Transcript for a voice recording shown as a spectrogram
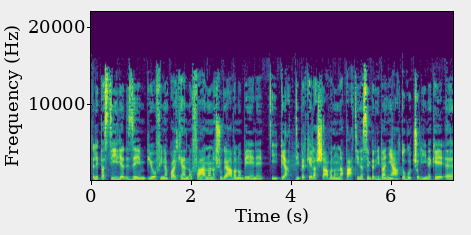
Le pastiglie ad esempio fino a qualche anno fa non asciugavano bene i piatti perché lasciavano una patina sempre di bagnato, goccioline che eh,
